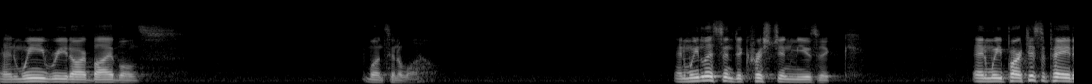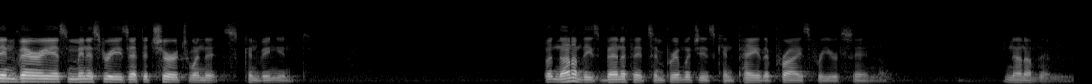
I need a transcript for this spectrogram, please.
And we read our Bibles once in a while. And we listen to Christian music. And we participate in various ministries at the church when it's convenient. But none of these benefits and privileges can pay the price for your sin. None of them.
